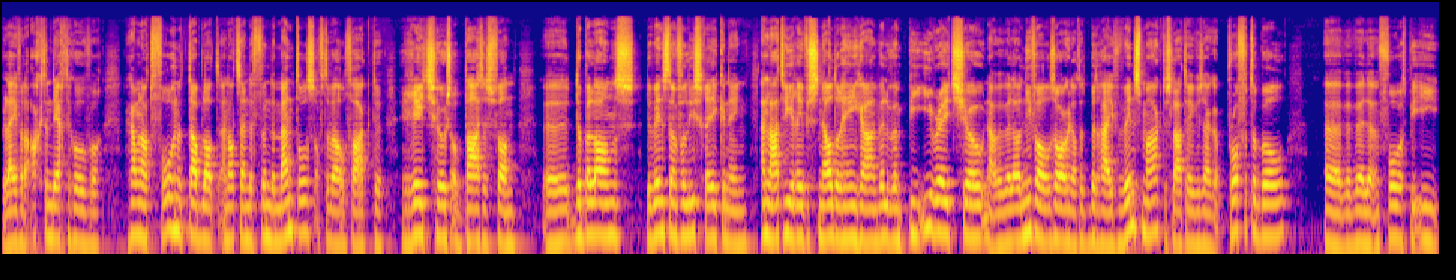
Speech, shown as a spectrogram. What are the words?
Blijven er 38 over. Dan gaan we naar het volgende tabblad en dat zijn de fundamentals, oftewel vaak de ratio's op basis van uh, de balans, de winst- en verliesrekening. En laten we hier even snel doorheen gaan. Willen we een PE-ratio? Nou, we willen in ieder geval zorgen dat het bedrijf winst maakt. Dus laten we even zeggen profitable. Uh, we willen een forward PE,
